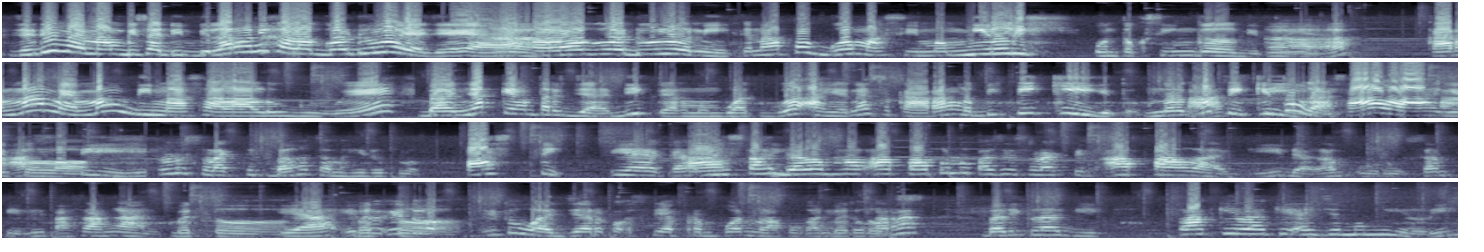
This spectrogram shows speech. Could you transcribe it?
jadi memang bisa dibilang ini kalau gue dulu ya Jay ya Ah. kalau gue dulu nih kenapa gue masih memilih untuk single gitu ya Ah. Karena memang di masa lalu gue banyak yang terjadi yang membuat gue akhirnya sekarang lebih picky gitu. Menurut gue Pasti. picky tuh nggak salah gitu loh. Pasti lu selektif banget sama hidup lo pasti. Iya kan? Pasti. entah dalam hal apa pun lu pasti selektif. Apalagi dalam urusan pilih pasangan. Betul. Ya itu betul. itu itu wajar kok setiap perempuan melakukan itu. Betul. karena balik lagi laki-laki aja memilih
